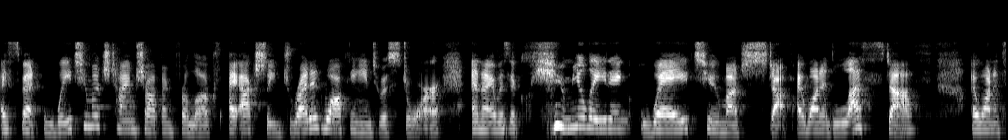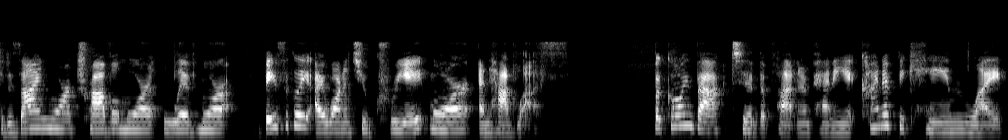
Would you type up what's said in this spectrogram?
I spent way too much time shopping for looks. I actually dreaded walking into a store and I was accumulating way too much stuff. I wanted less stuff. I wanted to design more, travel more, live more. Basically, I wanted to create more and have less. But going back to the Platinum Penny, it kind of became like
